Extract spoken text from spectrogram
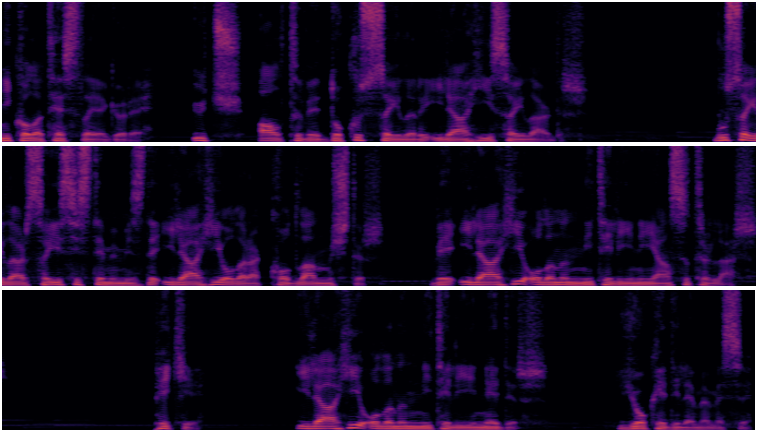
Nikola Tesla'ya göre 3, 6 ve 9 sayıları ilahi sayılardır. Bu sayılar sayı sistemimizde ilahi olarak kodlanmıştır ve ilahi olanın niteliğini yansıtırlar. Peki, ilahi olanın niteliği nedir? Yok edilememesi.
